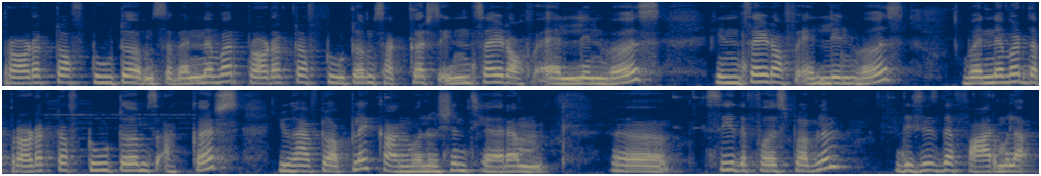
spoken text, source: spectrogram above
product of two terms, whenever product of two terms occurs inside of L inverse, inside of L inverse, whenever the product of two terms occurs, you have to apply convolution theorem. Uh, see the first problem. This is the formula.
